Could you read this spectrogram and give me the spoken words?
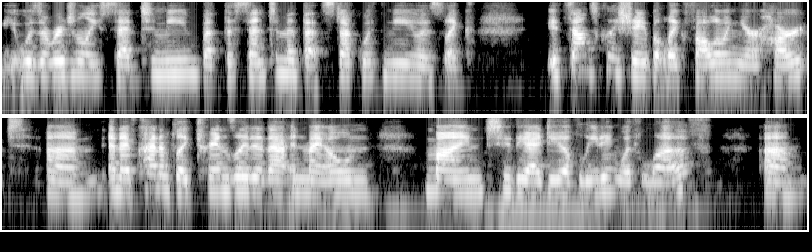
it was originally said to me, but the sentiment that stuck with me was like it sounds cliche, but like following your heart. Um, and I've kind of like translated that in my own mind to the idea of leading with love. Um,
